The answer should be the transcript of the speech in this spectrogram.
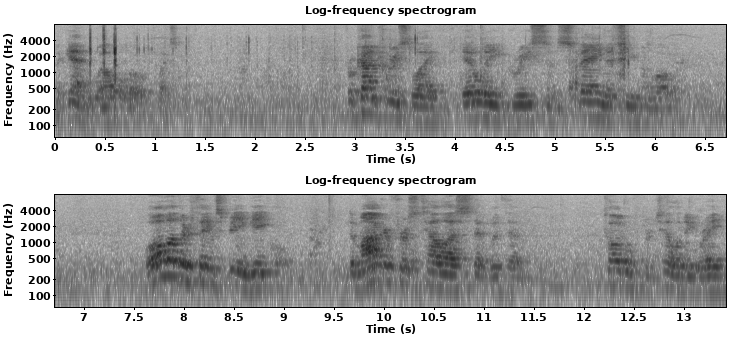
again, well below replacement. For countries like Italy, Greece, and Spain, it's even lower. All other things being equal, demographers tell us that with a total fertility rate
